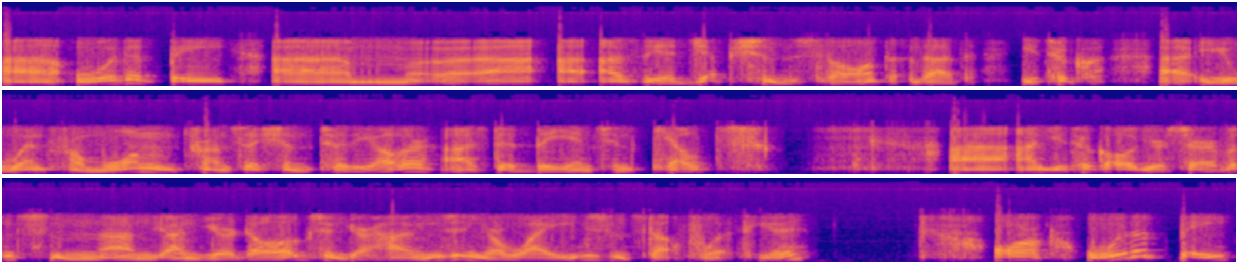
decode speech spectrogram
Uh, would it be, um, uh, as the Egyptians thought, that you took, uh, you went from one transition to the other, as did the ancient Celts, uh, and you took all your servants and, and, and your dogs and your hounds and your wives and stuff with you? Or would it be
